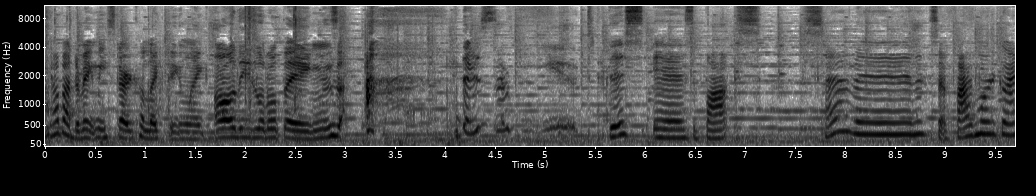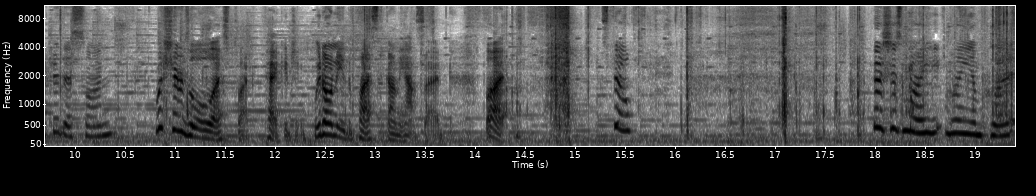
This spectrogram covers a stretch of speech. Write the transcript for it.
Y'all about to make me start collecting like all these little things. They're so cute. This is box seven. So five more to go after this one. Wish there was a little less packaging. We don't need the plastic on the outside, but still. That's just my, my input.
